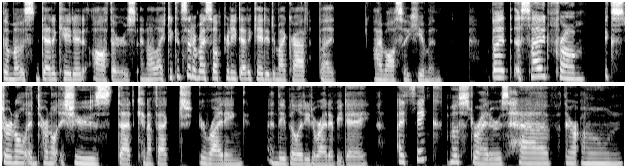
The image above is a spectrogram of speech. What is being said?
the most dedicated authors. And I like to consider myself pretty dedicated to my craft, but I'm also human. But aside from external, internal issues that can affect your writing and the ability to write every day, I think most writers have their own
